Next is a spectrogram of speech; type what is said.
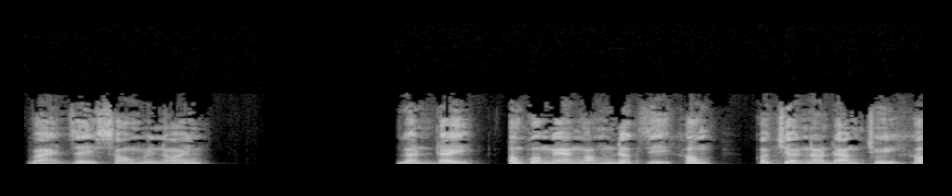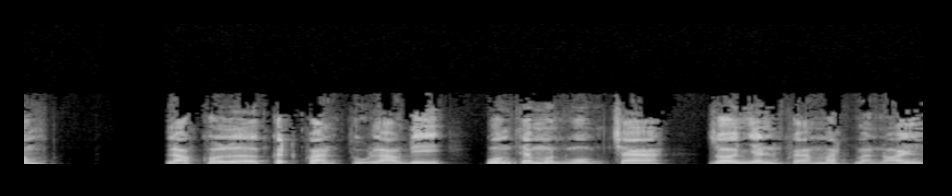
vài giây sau mới nói. Gần đây, ông có nghe ngóng được gì không? Có chuyện nào đáng chú ý không? Lão Kohler cất khoản thủ lao đi, uống thêm một ngụm trà, rồi nhấn khóe mắt và nói.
